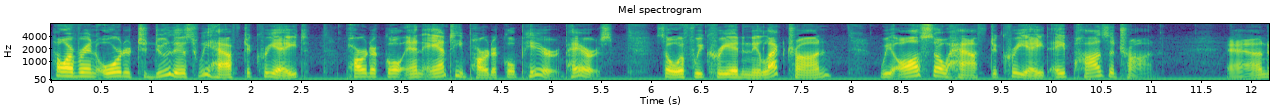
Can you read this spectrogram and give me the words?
However, in order to do this, we have to create particle and antiparticle pair, pairs. So if we create an electron, we also have to create a positron. And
